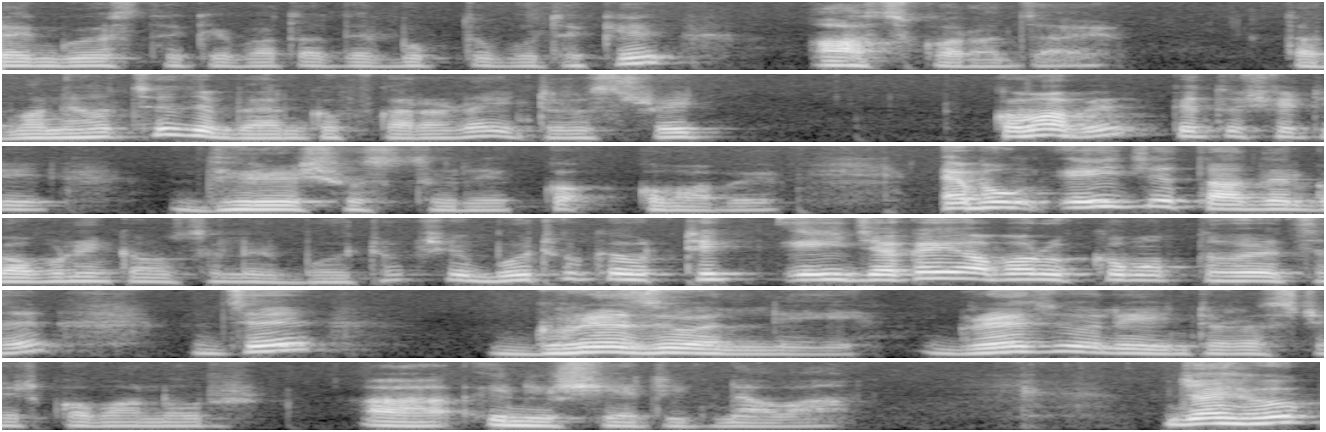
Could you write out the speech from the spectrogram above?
ল্যাঙ্গুয়েজ থেকে বা তাদের বক্তব্য থেকে আজ করা যায়। তার মানে হচ্ছে যে bank of Canada interest rate কমাবে, কিন্তু সেটি ধীরে সুস্থিরে কমাবে। এবং এই যে তাদের গভর্নিং কাউন্সিলের বৈঠক, সেই বৈঠকেও ঠিক এই জায়গায় আবার ঐক্যমত্য হয়েছে যে গ্র্যাজুয়ালি গ্র্যাজুয়ালি ইন্টারেস্ট রেট কমানোর ইনিশিয়েটিভ নেওয়া। যাই হোক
